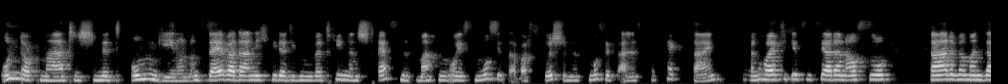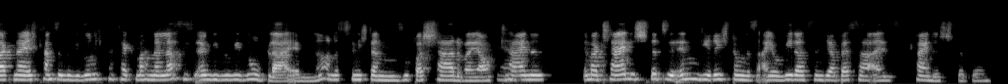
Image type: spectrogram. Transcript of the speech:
undogmatisch mit umgehen und uns selber da nicht wieder diesen übertriebenen Stress mitmachen, oh, es muss jetzt aber frisch und es muss jetzt alles perfekt sein. Weil mhm. häufig ist es ja dann auch so, gerade wenn man sagt, naja, ich kann es ja sowieso nicht perfekt machen, dann lasse ich es irgendwie sowieso bleiben. Ne? Und das finde ich dann super schade, weil ja auch ja. kleine, immer kleine Schritte in die Richtung des Ayurvedas sind ja besser als keine Schritte.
